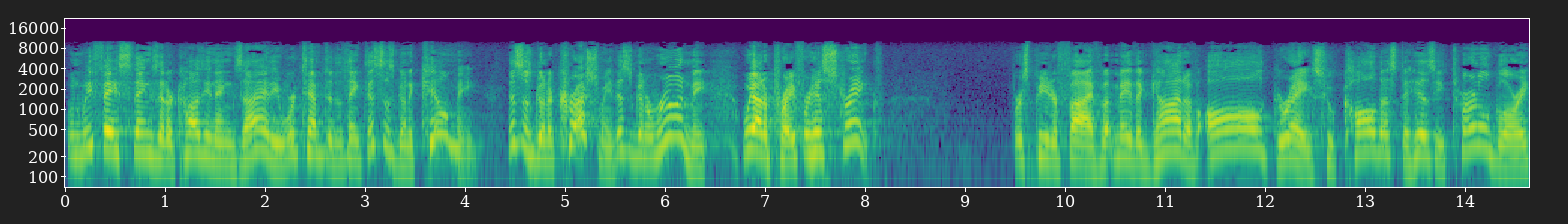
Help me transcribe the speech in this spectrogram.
When we face things that are causing anxiety, we're tempted to think, this is going to kill me. This is going to crush me. This is going to ruin me. We ought to pray for his strength. 1 Peter 5, but may the God of all grace, who called us to his eternal glory,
